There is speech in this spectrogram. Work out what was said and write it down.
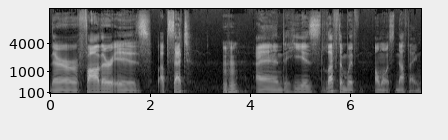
Their father is upset Mm-hmm. And he has left them with almost nothing.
